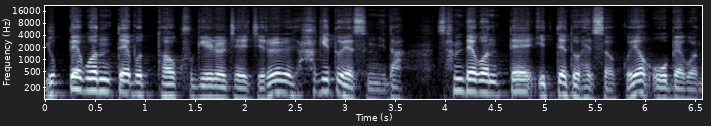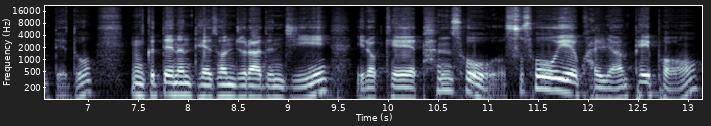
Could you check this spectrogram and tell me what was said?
600원대부터 9일 제지를 하기도 했습니다. 300원대 이때도 했었고요. 500원대도. 음, 그때는 대선주라든지 이렇게 탄소, 수소에 관련 페이퍼,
